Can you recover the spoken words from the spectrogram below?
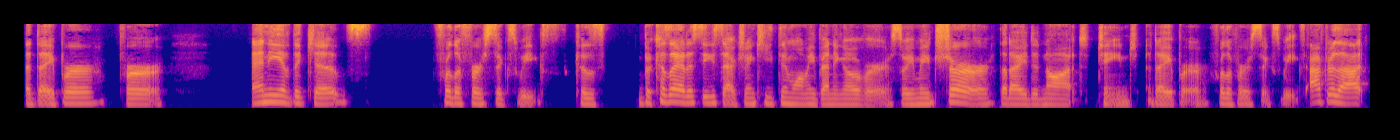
a diaper for any of the kids for the first six weeks because because I had a C-section, Keith didn't want me bending over. So he made sure that I did not change a diaper for the first six weeks. After that,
